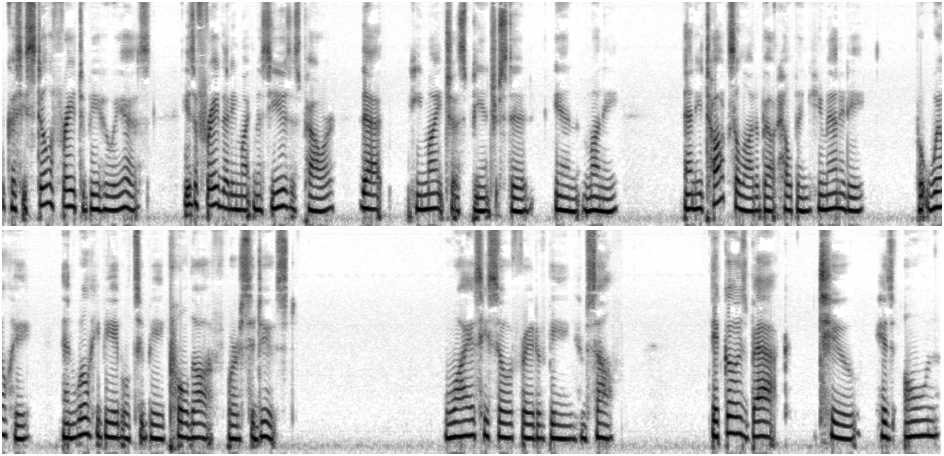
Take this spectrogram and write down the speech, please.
because he's still afraid to be who he is. He's afraid that he might misuse his power, that he might just be interested in money. And he talks a lot about helping humanity, but will he? And will he be able to be pulled off or seduced? Why is he so afraid of being himself? It goes back to his own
